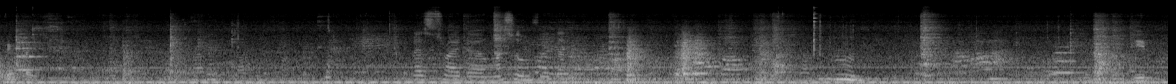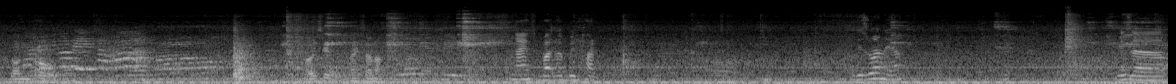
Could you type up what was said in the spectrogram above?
eating place. Let's try the mushroom Eat, don't throw. How is it? Nice or not? Nice but a bit hard. This one, yeah, is a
